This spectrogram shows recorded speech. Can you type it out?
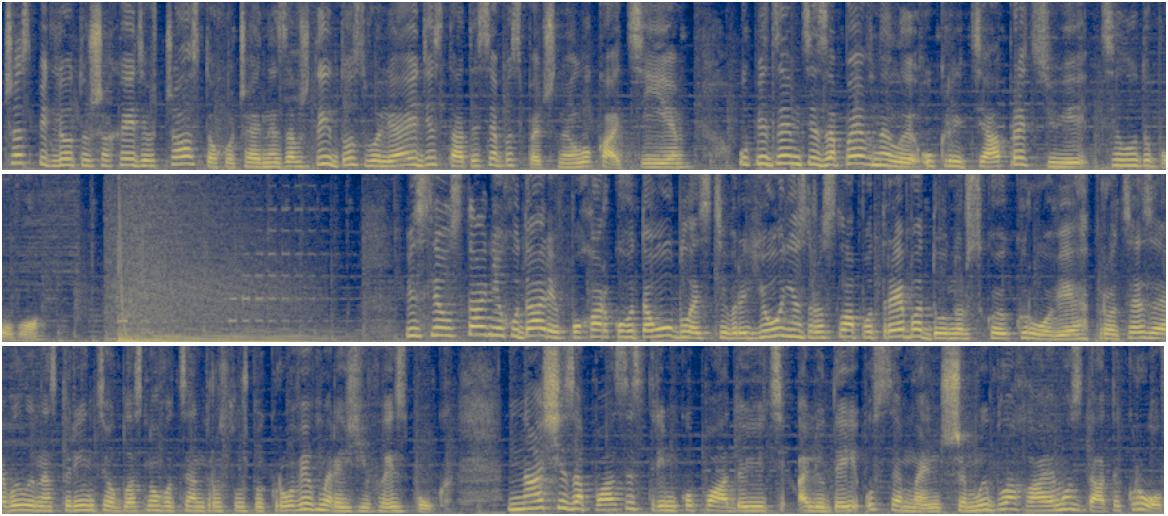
Час підльоту шахедів часто, хоча й не завжди, дозволяє дістатися безпечної локації. У підземці запевнили, укриття працює цілодобово. Після останніх ударів по Харкову та області в регіоні зросла потреба донорської крові. Про це заявили на сторінці обласного центру служби крові в мережі Фейсбук. Наші запаси стрімко падають, а людей усе менше. Ми благаємо здати кров.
